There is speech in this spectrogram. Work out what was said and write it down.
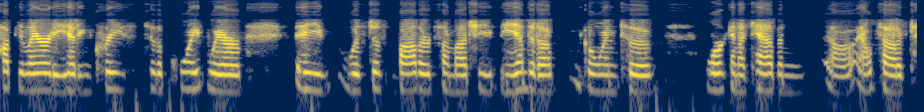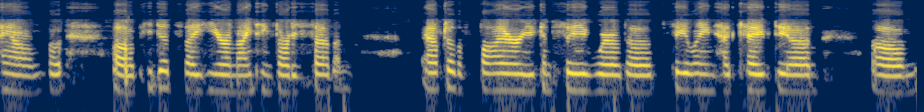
popularity had increased to the point where he was just bothered so much he, he ended up going to work in a cabin uh, outside of town. But uh, he did stay here in 1937. After the fire, you can see where the ceiling had caved in. Um,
